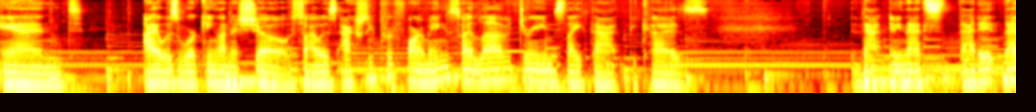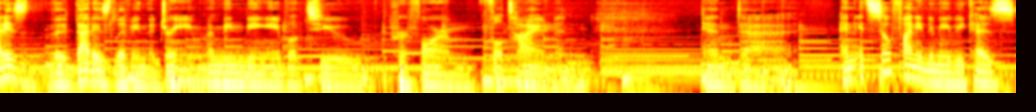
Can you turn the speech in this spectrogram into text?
And I was working on a show, so I was actually performing. So, I love dreams like that because that I mean that's that is that is the that is living the dream. I mean being able to perform full time and and uh, and it's so funny to me because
